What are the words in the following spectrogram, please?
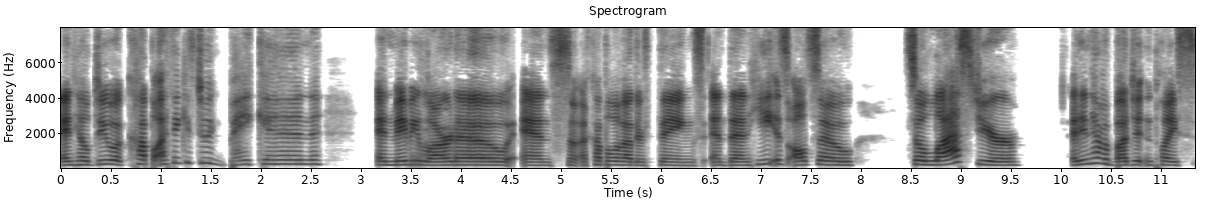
and he'll do a couple. I think he's doing bacon and maybe Wow. lardo and some, a couple of other things. And then he is also. So last year, I didn't have a budget in place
